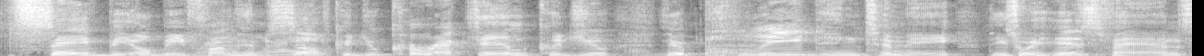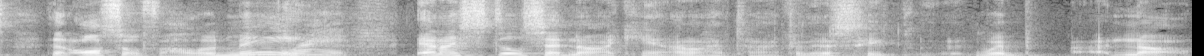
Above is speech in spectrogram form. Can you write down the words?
Save Bob from himself. right. Could you correct him? Could you? They're pleading to me. These were his fans that also followed me. Right. And I still said, no, I can't. I don't have time for this. He, with, uh, no.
